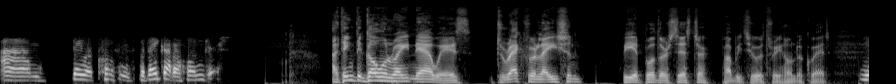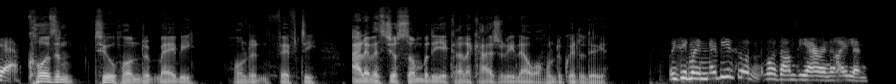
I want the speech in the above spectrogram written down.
Um, they were cousins, but they got a hundred. I think the going rate now is direct relation, be it brother or sister, probably two or three hundred quid. Yeah. Cousin, two hundred maybe, hundred and fifty. And if it's just somebody you kind of casually know, a hundred quid will do you. We see, my nephew's one was on the Aran Islands,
